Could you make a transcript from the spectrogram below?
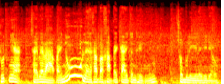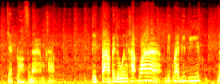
ชุดเนี่ยใช้เวลาไปนู่นเลยนะครับเราขับไปไกลจนถึงชลบุรีเลยทีเดียว 7 รอบสนามครับ ติดตามไปดูกันครับว่าบิ๊กไมบิ๊บีฟใน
